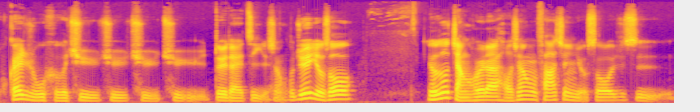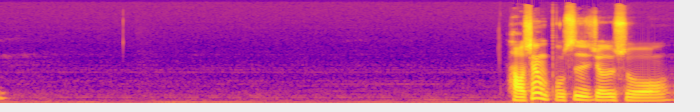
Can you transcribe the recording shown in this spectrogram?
我该如何去去去去对待自己的生活。我觉得有时候。有时候讲回来，好像发现有时候就是，好像不是就是说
